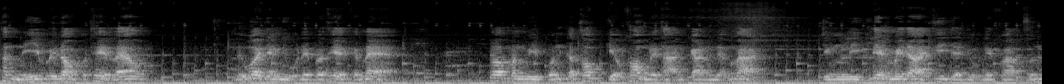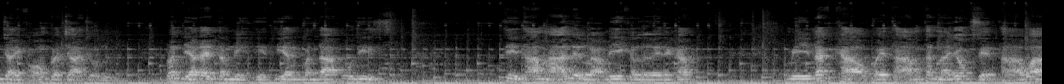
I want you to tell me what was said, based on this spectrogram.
ท่านหนีไปนอกประเทศแล้ว หรือว่ายังอยู่ในประเทศกันแน่เพราะมันมีผลกระทบเกี่ยวข้องในทางการเมืองมาก จึงหลีกเลี่ยงไม่ได้ที่จะอยู่ในความสนใจของประชาชนเพราะอย่าได้ตำหนิตีเตียนบรรดาผู้ที่ที่ถามหาเรื่องเหล่านี้กันเลยนะครับ มีนักข่าวไปถามท่านนายกเศรษฐาว่า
